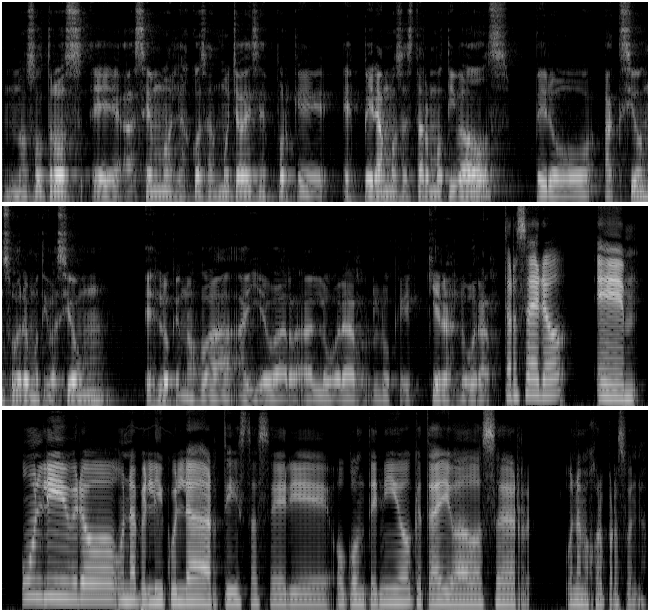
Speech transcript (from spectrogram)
Nosotros eh, hacemos las cosas muchas veces porque esperamos estar motivados, pero acción sobre motivación es lo que nos va a llevar a lograr lo que quieras lograr. Tercero, em, un libro, una película, artista, serie o contenido que te haya llevado a ser una mejor persona.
